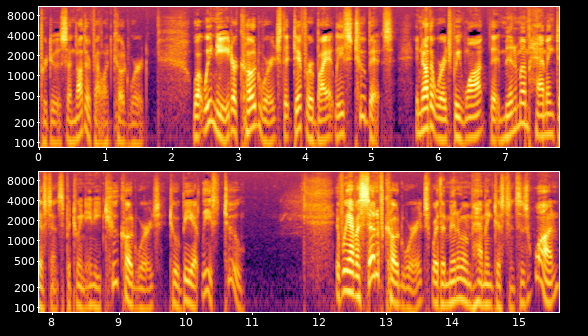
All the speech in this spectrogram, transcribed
produce another valid code word. What we need are code words that differ by at least two bits. In other words, we want the minimum Hamming distance between any two code words to be at least 2. If we have a set of code words where the minimum Hamming distance is 1,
